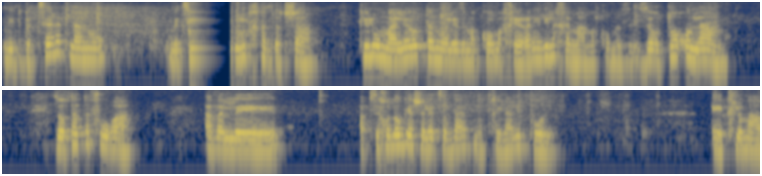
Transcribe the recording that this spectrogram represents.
שמתבצרת לנו מציאות חדשה, כאילו הוא מעלה אותנו על איזה מקום אחר. אני אגיד לכם מה המקום הזה. זה אותו עולם, זו אותה תפאורה, אבל uh, הפסיכולוגיה של עץ הדת מתחילה ליפול. Uh, כלומר,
